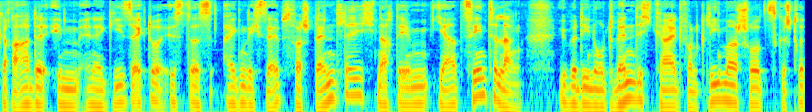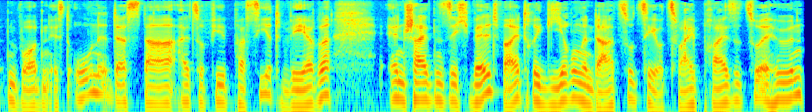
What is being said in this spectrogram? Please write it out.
Gerade im Energiesektor ist das eigentlich selbstverständlich, nachdem jahrzehntelang über die Notwendigkeit von Klimaschutz gestritten worden ist, ohne dass da allzu viel passiert wäre, entscheiden sich weltweit Regierungen dazu, CO2-Preise zu erhöhen,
